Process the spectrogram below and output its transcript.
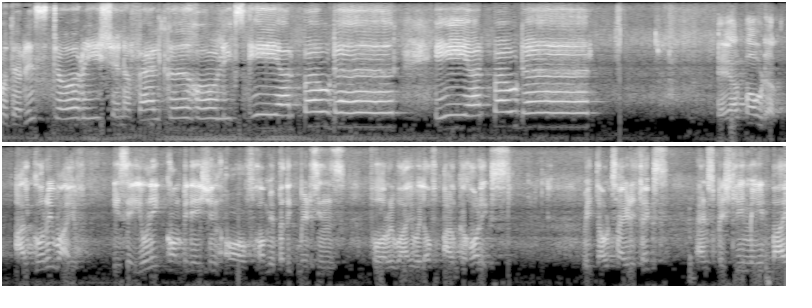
for the restoration of alcoholics. AR powder, AR powder. AR powder, Alco Revive, is a unique combination of homeopathic medicines for revival of alcoholics without side effects and specially made by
